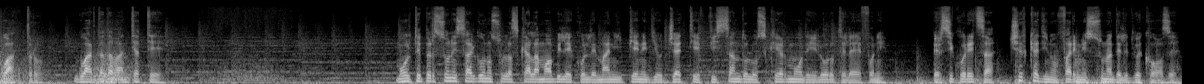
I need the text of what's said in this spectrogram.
4. Guarda davanti a te. Molte persone salgono sulla scala mobile con le mani piene di oggetti e fissando lo schermo dei loro telefoni. Per sicurezza, cerca di non fare nessuna delle due cose.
